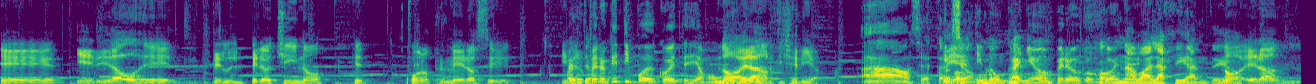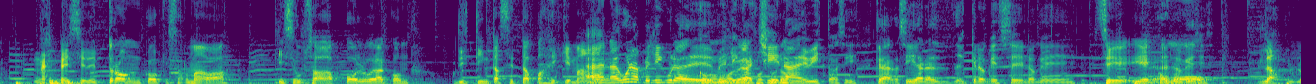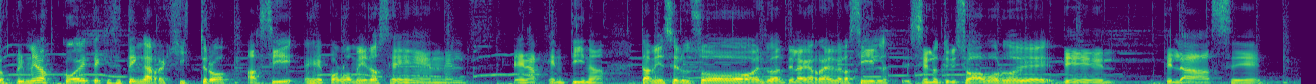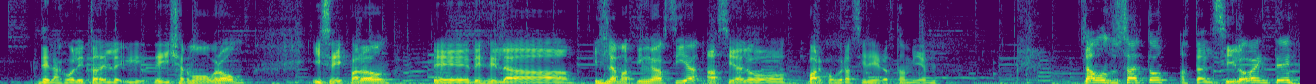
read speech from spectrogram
eh, heredados de- del imperio chino, que fueron los primeros. eh, Pero, ¿qué tipo de cohete, digamos? No, Un- eran artillería. Ah, o sea, está bien. era tipo uno- un cañón, pero con, Con una bala gigante. No, digamos. eran una especie de tronco que se armaba y se usaba pólvora con distintas etapas de quemado. Ah, en alguna película de Como bélica china he visto así. Claro, sí, ahora creo que sé lo que. Sí, y es Es como lo que decís. las- los primeros cohetes que se tenga registro así, eh, por lo menos en, el- en Argentina. También se lo usó durante la guerra del Brasil, se lo utilizó a bordo de, de- de las, eh, de las goletas de, de Guillermo Brown y se dispararon eh, desde la isla Martín García hacia los barcos brasileros también. Damos un salto hasta el siglo XX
